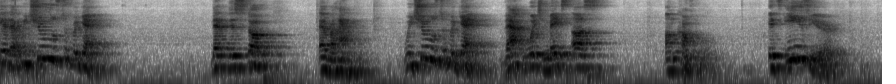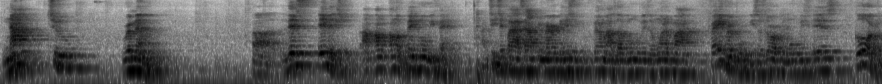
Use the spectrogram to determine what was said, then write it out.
idea that we choose to forget that this stuff ever happened. We choose to forget that which makes us uncomfortable. It's easier not to remember. Uh, this image, I'm, I'm a big movie fan. I teach a class African American history film. I love movies, and one of my favorite movies, historical movies, is Glory.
